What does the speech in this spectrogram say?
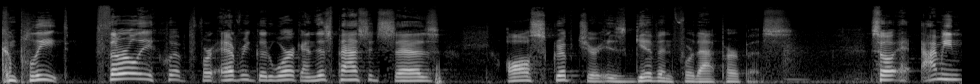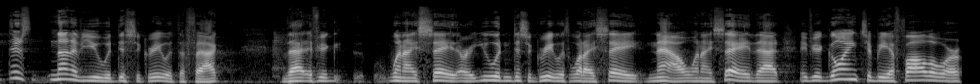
Complete, thoroughly equipped for every good work. And this passage says all scripture is given for that purpose. So, I mean, there's none of you would disagree with the fact that if you're, when I say, or you wouldn't disagree with what I say now when I say that if you're going to be a follower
